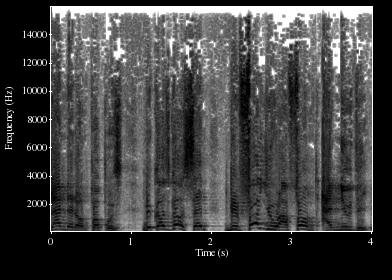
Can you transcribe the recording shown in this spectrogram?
landed on purpose because god said before you were formed i knew thee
